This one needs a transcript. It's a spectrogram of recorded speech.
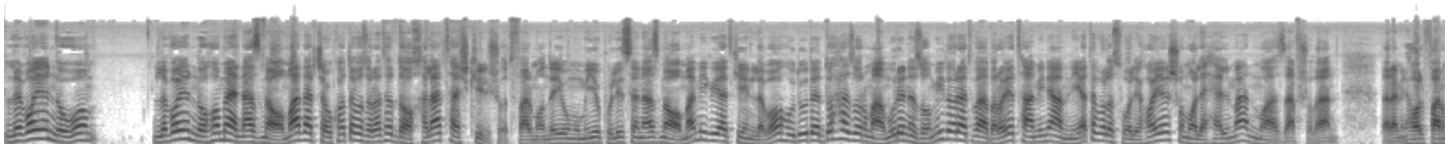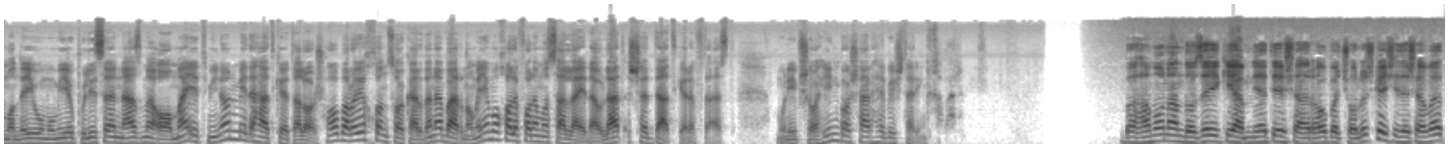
لوای نوام لوای نهم نظم عامه در چوکات وزارت داخله تشکیل شد. فرمانده عمومی پلیس نظم عامه می‌گوید که این لوا حدود 2000 مامور نظامی دارد و برای تامین امنیت ولسوالی های شمال هلمند موظف شدند. در همین حال فرمانده عمومی پلیس نظم عامه اطمینان می‌دهد که تلاش ها برای خنثی کردن برنامه مخالفان مسلح دولت شدت گرفته است. منیب شاهین با شرح بیشترین خبر. به همان اندازه که امنیت شهرها به چالش کشیده شود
